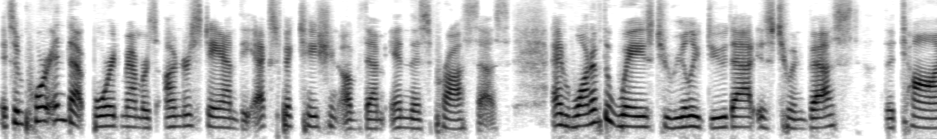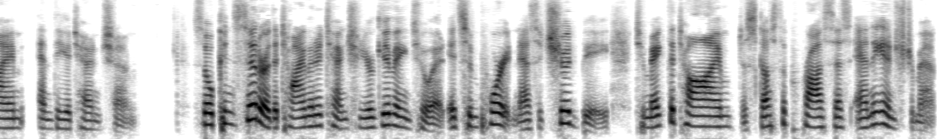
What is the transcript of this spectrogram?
It's important that board members understand the expectation of them in this process. And one of the ways to really do that is to invest the time and the attention. So consider the time and attention you're giving to it. It's important, as it should be, to make the time, discuss the process and the instrument.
